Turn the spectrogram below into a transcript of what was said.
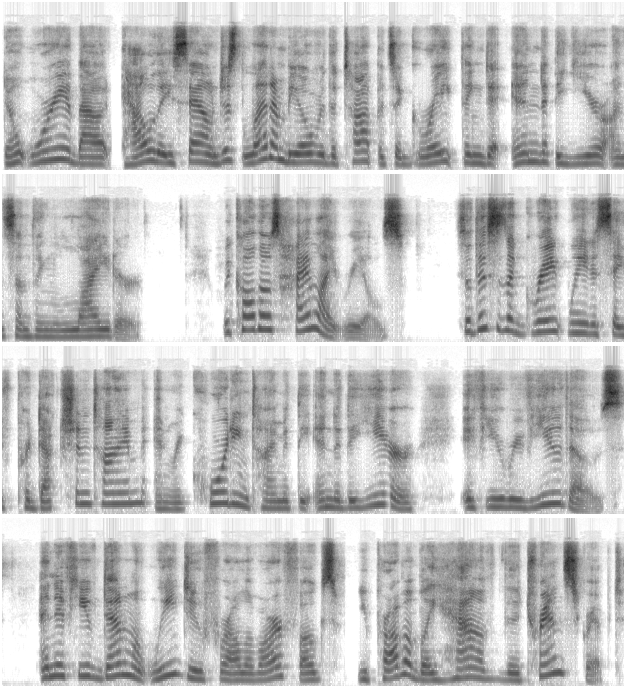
Don't worry about how they sound, just let them be over the top. It's a great thing to end the year on something lighter. We call those highlight reels. So, this is a great way to save production time and recording time at the end of the year if you review those. And if you've done what we do for all of our folks, you probably have the transcript.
